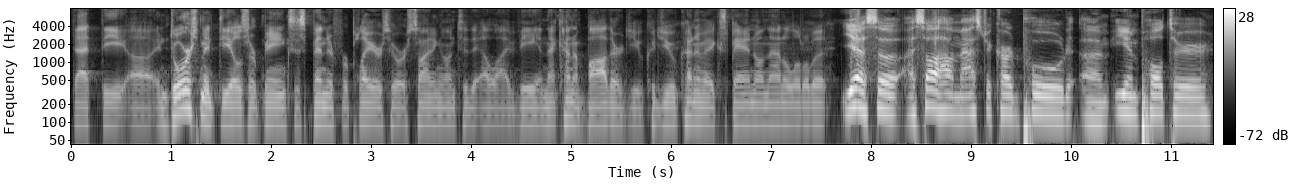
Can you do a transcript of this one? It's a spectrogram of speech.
that the uh, endorsement deals are being suspended for players who are signing on to the LIV, and that kind of bothered you. Could you kind of expand on that a little bit? Yeah, so I saw how Mastercard pulled um, Ian Poulter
